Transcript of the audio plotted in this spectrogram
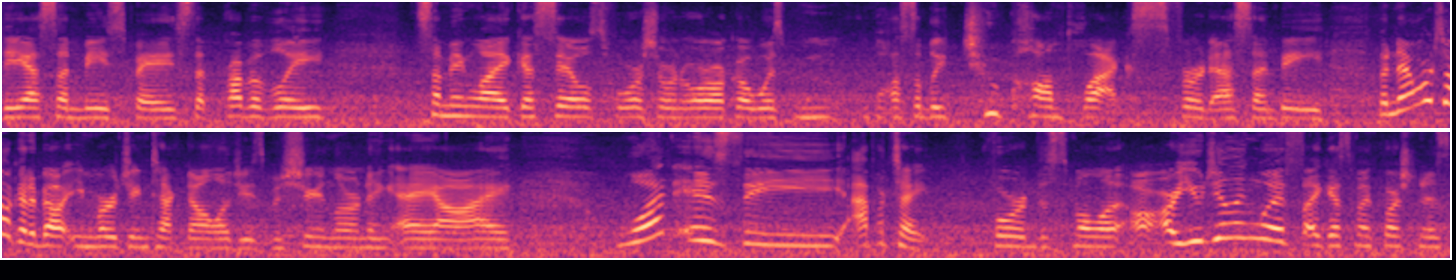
the SMB space that probably something like a Salesforce or an Oracle was possibly too complex for an SMB. But now we're talking about emerging technologies, machine learning, AI. What is the appetite for the small, are you dealing with, I guess my question is,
